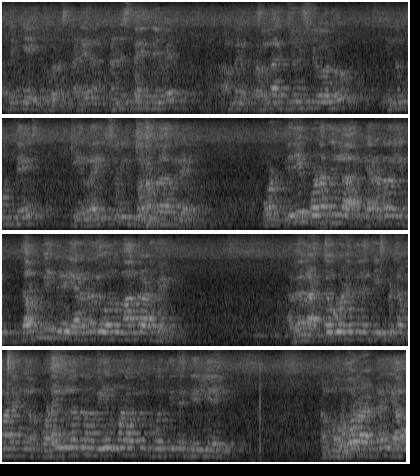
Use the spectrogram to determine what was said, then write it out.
ಅದಕ್ಕೆ ಇವರ ನಡೆಯನ್ನು ಖಂಡಿಸ್ತಾ ಇದ್ದೇವೆ. ಆಮೇಲೆ ಪ್ರಹ್ಲಾದ್ ಜೋಶಿಯವರು ಇನ್ನು ಮುಂದೆ ಈ ರೈಚೂರಿಗೆ ಬರೋದಾದರೆ ಕೊಡ್ತೀನಿ ಕೊಡೋದಿಲ್ಲ, ಎರಡರಲ್ಲಿ ದಮ್ ಇದ್ರೆ ಎರಡರಲ್ಲಿ ಒಂದು ಮಾತಾಡಬೇಕು. ಅವೆಲ್ಲ ಅಡ್ಡಗೋಡೆ ಮೇಲೆ ದೀಪಿಟ ಮಾಡಂಗಿಲ್ಲ, ಕೊಡಂಗಿಲ್ಲ ಅಂದ್ರೆ ನಾವು ಏನು ಮಾಡಬೇಕು ಗೊತ್ತಿದೆ ದೆಹಲಿಯಲ್ಲಿ ನಮ್ಮ ಹೋರಾಟ ಯಾವ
